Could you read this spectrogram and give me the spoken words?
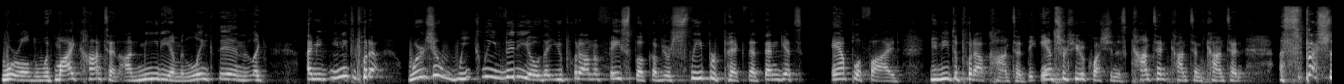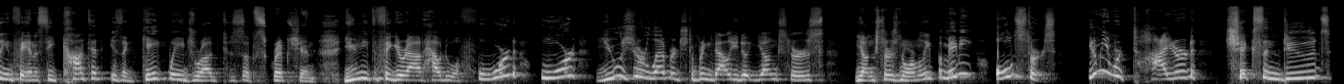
world with my content on Medium and LinkedIn. Like, I mean, you need to put out, where's your weekly video that you put on a Facebook of your sleeper pick that then gets amplified? You need to put out content. The answer to your question is content, content, content. Especially in fantasy, content is a gateway drug to subscription. You need to figure out how to afford or use your leverage to bring value to youngsters, youngsters normally, but maybe oldsters. You know how retired chicks and dudes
